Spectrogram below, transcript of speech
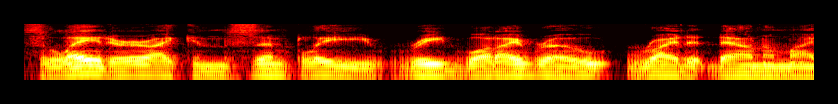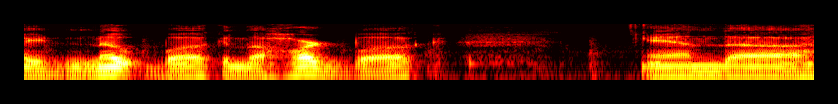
So later I can simply read what I wrote, write it down on my notebook in the hard book, and uh,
